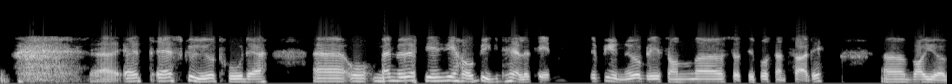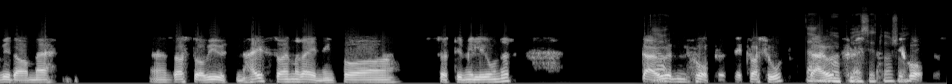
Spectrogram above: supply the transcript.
Eh, Jeg, jeg skulle jo tro det. Eh, og, men vi, vi har jo bygd hele tiden. Det begynner jo å bli sånn eh, 70 ferdig. Eh, hva gjør vi da med eh, Da står vi uten heis og en regning på 70 millioner. Det er jo Ja. en håpløs situasjon. Det er en håpløs situasjon. håpløs.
